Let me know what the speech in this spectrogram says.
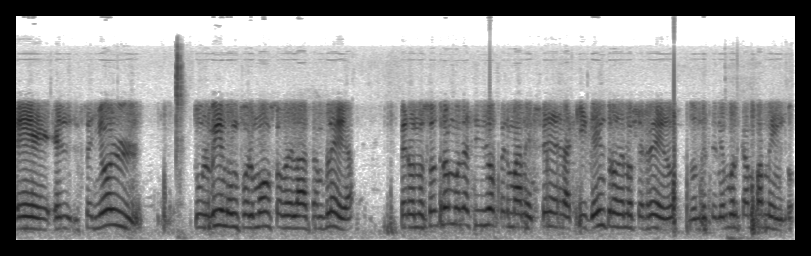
Eh, el señor Turbino informó sobre la asamblea, pero nosotros hemos decidido permanecer aquí dentro de los terrenos donde tenemos el campamento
